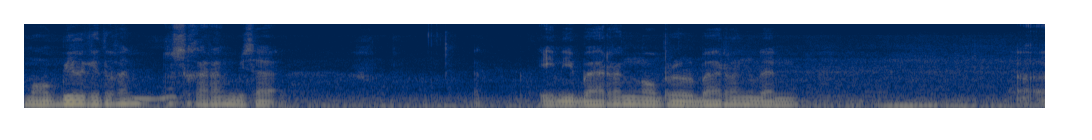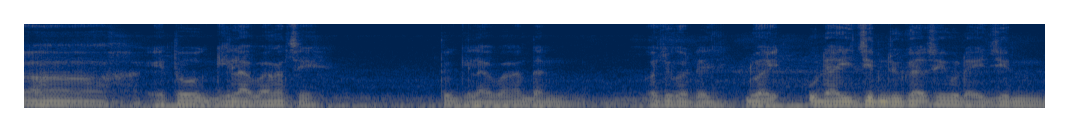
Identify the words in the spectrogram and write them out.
mobil gitu kan terus sekarang bisa ini bareng ngobrol bareng dan eh itu gila banget sih. Itu gila banget dan gue juga udah udah, udah izin juga sih udah izin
